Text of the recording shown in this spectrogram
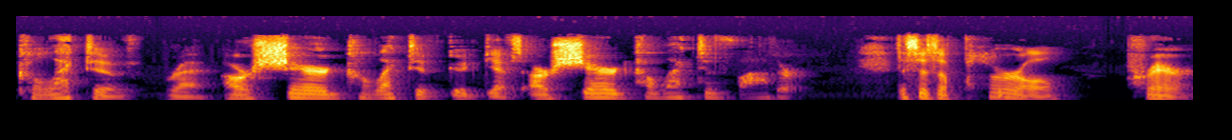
collective bread, our shared collective good gifts, our shared collective Father. This is a plural prayer.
